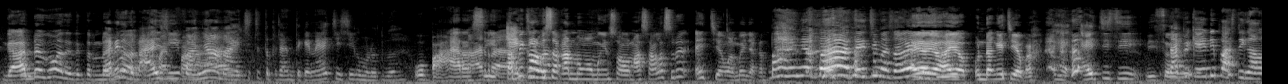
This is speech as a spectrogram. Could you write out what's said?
Nggak ada gue mah titik terendah tapi gua tetap aja sih Fanya sama aja. Eci tetap cantikin Eci sih menurut gua Oh parah, sih. Parah. Tapi Eci kalau misalkan mau ngomongin soal masalah, sudah Eci yang paling banyak kan. banyak banget Eci masalahnya Ayo ayo sih. ayo undang Eci apa? Eh, Eci sih Bisa, tapi ya. kayak dia pasti nggak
